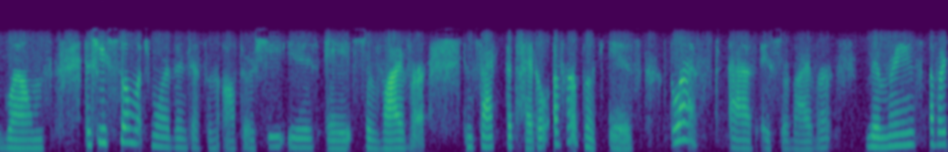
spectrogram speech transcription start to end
Wilms, and she's so much more than just an author. She is a survivor. In fact, the title of her book is Blessed as a Survivor Memories of a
